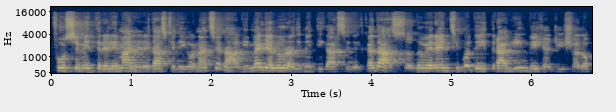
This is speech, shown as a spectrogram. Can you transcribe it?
fosse mettere le mani nelle tasche dei connazionali, meglio allora dimenticarsi del catasto, dove Renzi poté, Draghi invece agisce all'opposto.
